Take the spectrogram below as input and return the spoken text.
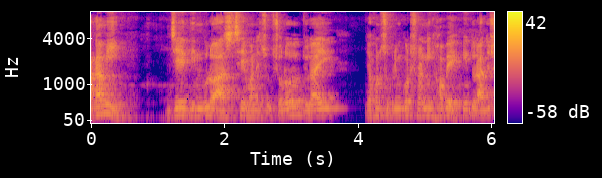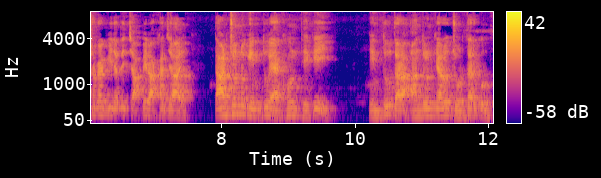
আগামী যে দিনগুলো আসছে মানে ষোলো জুলাই যখন সুপ্রিম কোর্ট শুনানি হবে, কিন্তু রাজ্য সরকারকে যাতে চাপে রাখা যায়, তার জন্য কিন্তু এখন থেকেই কিন্তু তারা আন্দোলনকে আরও জোরদার করুক।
